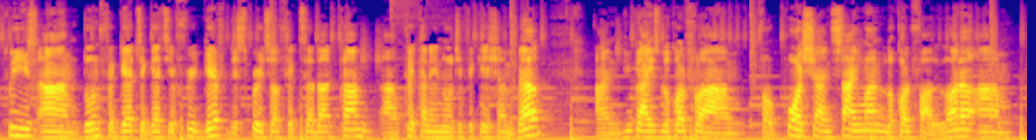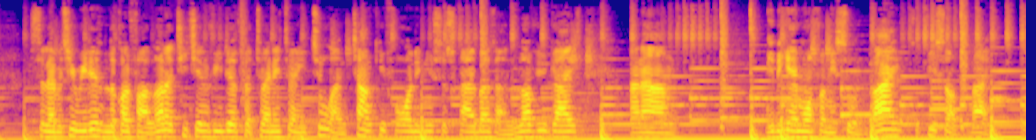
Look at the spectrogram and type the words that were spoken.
Please um, don't forget to get your free gift, thespiritualfixer.com. Um, click on the notification bell. And you guys look out for um, for Porsha and Simon. Look out for a lot of um, celebrity readings. Look out for a lot of teaching videos for 2022. And thank you for all the new subscribers. I love you guys. And um, maybe hear more from me soon. Bye. So peace out. Bye.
